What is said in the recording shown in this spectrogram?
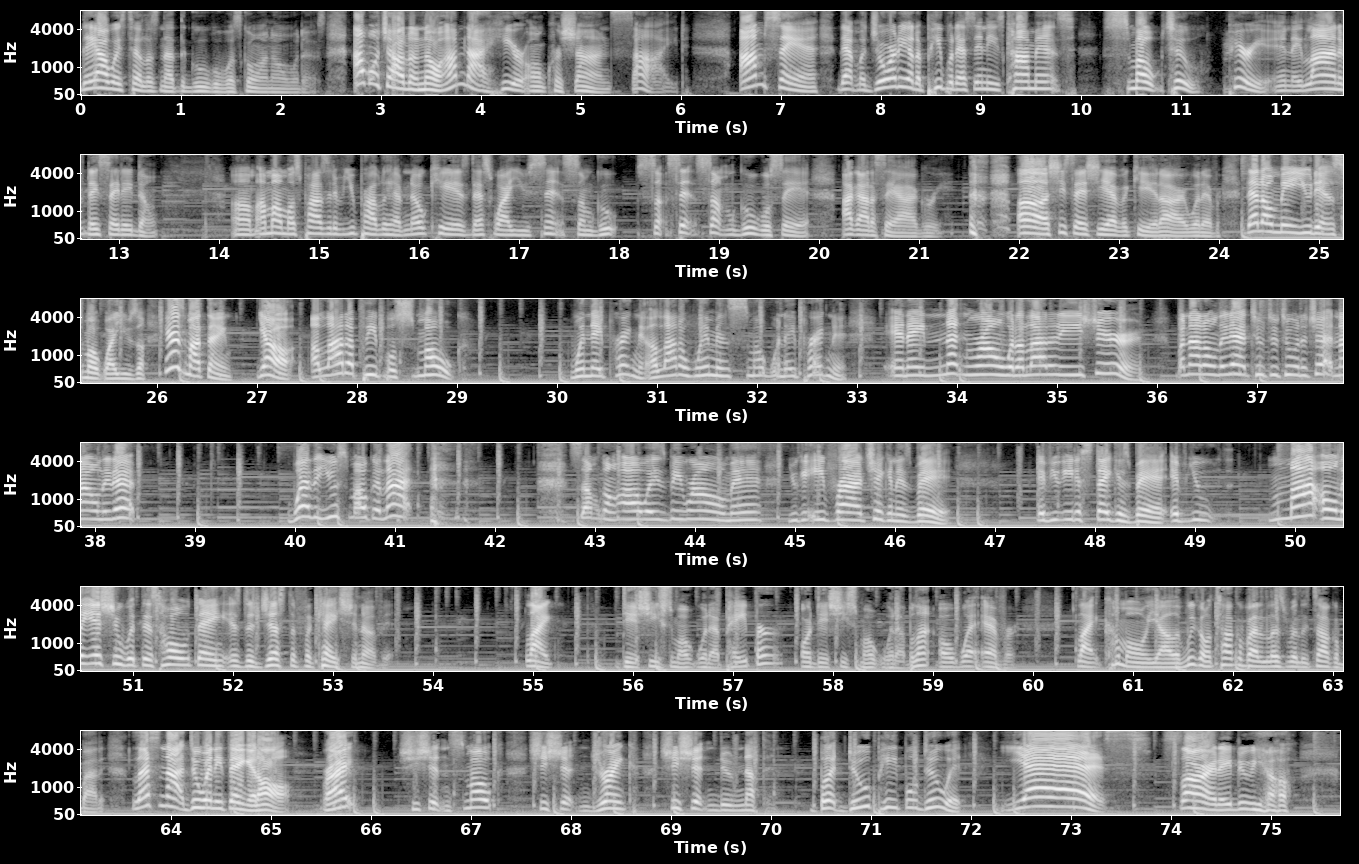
They always tell us not to Google what's going on with us. I want y'all to know I'm not here on Chrisean's side. I'm saying that majority of the people that's in these comments smoke too. Period. And they lying if they say they don't. Um, I'm almost positive you probably have no kids. That's why you sent some go- sent something Google said. I gotta say I agree. uh, she says she have a kid. All right, whatever. That don't mean you didn't smoke while you was on. Here's my thing, y'all. A lot of people smoke when they pregnant. A lot of women smoke when they pregnant, and ain't nothing wrong with a lot of these. Sure, but not only that, two two two in the chat. Not only that, whether you smoke or not, something gonna always be wrong, man. You can eat fried chicken is bad. If you eat a steak is bad. If you my only issue with this whole thing is the justification of it. Like, did she smoke with a paper or did she smoke with a blunt or whatever? Like, come on, y'all. If we're to talk about it, let's really talk about it. Let's not do anything at all, right? She shouldn't smoke. She shouldn't drink. She shouldn't do nothing. But do people do it? Yes. Sorry, they do, y'all.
